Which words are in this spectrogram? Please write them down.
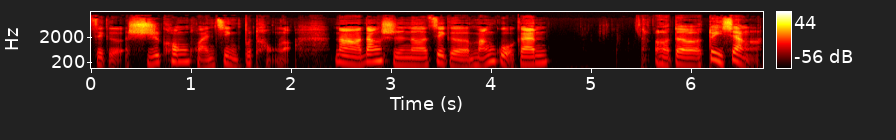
这个时空环境不同了。那当时呢，这个芒果干。呃的对象啊，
